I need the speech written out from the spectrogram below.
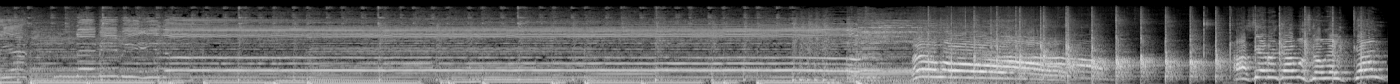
historia de mi vida. ¡Vamos! Así arrancamos con el Can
